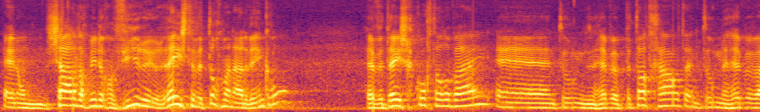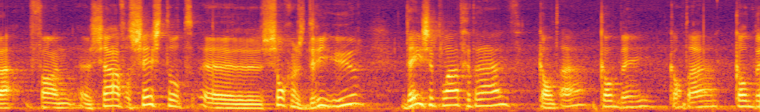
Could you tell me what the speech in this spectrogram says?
En om zaterdagmiddag om 4 uur raceten we toch maar naar de winkel. Hebben we deze gekocht allebei. En toen hebben we patat gehaald. En toen hebben we van uh, s'avonds 6 tot uh, s ochtends 3 uur deze plaat gedraaid. Kant A, kant B, kant A, kant B.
